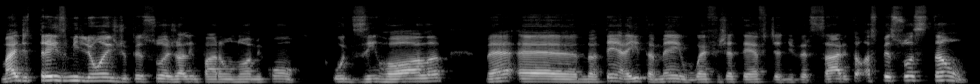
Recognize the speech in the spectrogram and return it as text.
mais de 3 milhões de pessoas já limparam o nome com o Desenrola, né? É, tem aí também o FGTF de aniversário, então as pessoas estão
